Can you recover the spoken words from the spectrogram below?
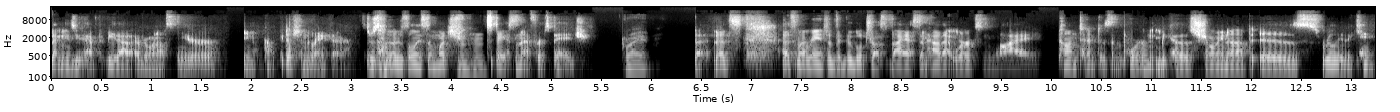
that means you have to beat out everyone else in your you know competition to rank there. There's, there's only so much Mhm. space on that first page. Right. But that's that's my rant of the Google trust bias and how that works and why content is important because showing up is really the king.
